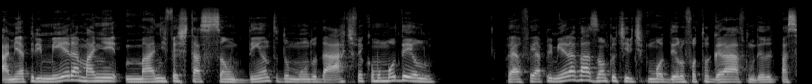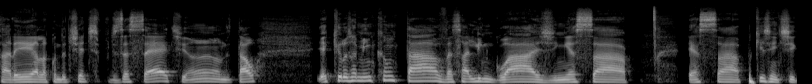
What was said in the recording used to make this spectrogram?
A minha primeira mani- manifestação dentro do mundo da arte foi como modelo. Foi a, foi a primeira vazão que eu tive, tipo, modelo fotográfico, modelo de passarela, quando eu tinha, tipo, 17 anos e tal. E aquilo já me encantava, essa linguagem, essa. Essa Porque, gente,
